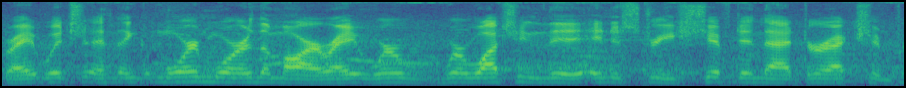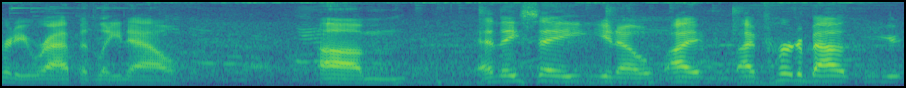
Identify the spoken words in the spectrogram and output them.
right, which I think more and more of them are, right? We're, we're watching the industry shift in that direction pretty rapidly now. Um, and they say, you know, I, I've heard about your,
